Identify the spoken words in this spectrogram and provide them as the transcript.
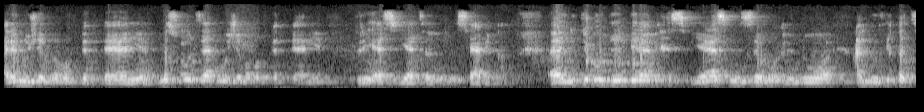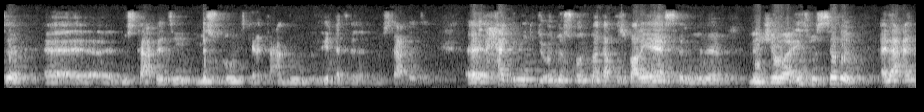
على انه جاب الرتبه الثانية مسعود زاد هو جاب الرتبه الثانية في رئاسيات سابقة. قد يعود بلام يحس بياس من الزهو على إنه عنده ثقة المستعبدين. مسعود كانت عنده ثقة المستعبدين. حق من يدعو مسعود ما قد تجبر ياسر من من الجوائز والسبب على عن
